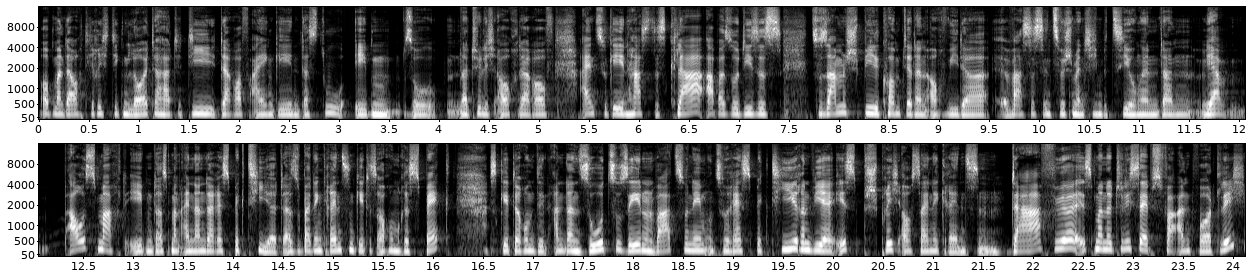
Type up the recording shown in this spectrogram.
ob man da auch die richtigen Leute hat, die darauf eingehen, dass du eben so natürlich auch darauf einzugehen hast, ist klar. Aber so dieses Zusammenspiel kommt ja dann auch wieder, was es in zwischenmenschlichen Beziehungen dann, ja, ausmacht eben, dass man einander respektiert. Also bei den Grenzen geht es auch um Respekt. Es geht darum, den anderen so zu sehen und wahrzunehmen und zu respektieren, wie er ist, sprich auch seine Grenzen. Dafür ist man natürlich selbst verantwortlich.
